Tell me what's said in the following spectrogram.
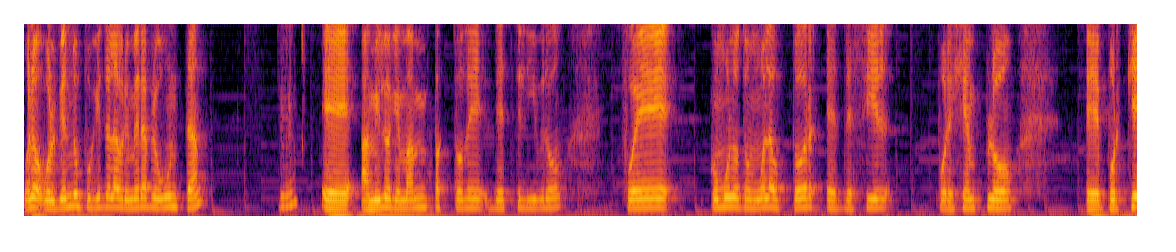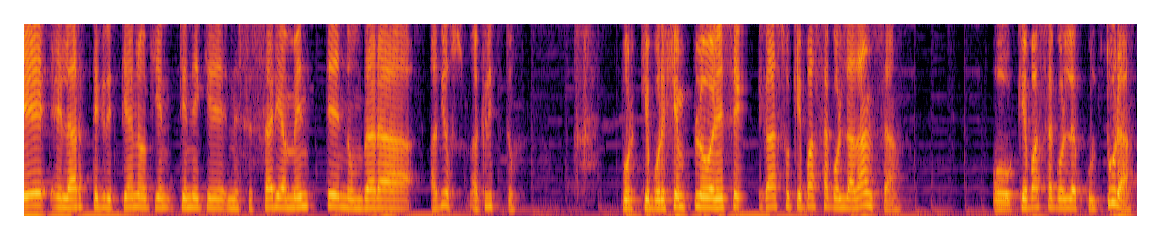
Bueno, volviendo un poquito a la primera pregunta, ¿Mm? eh, a mí lo que más me impactó de, de este libro fue cómo lo tomó el autor, es decir, por ejemplo, eh, ¿por qué el arte cristiano tiene que necesariamente nombrar a, a Dios, a Cristo? Porque, por ejemplo, en ese caso, ¿qué pasa con la danza? ¿O qué pasa con la escultura?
